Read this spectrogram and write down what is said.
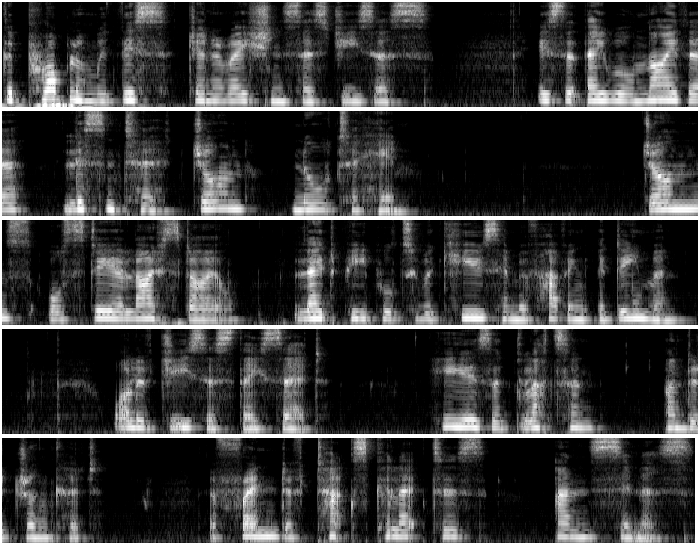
the problem with this generation, says Jesus, is that they will neither listen to John nor to him. John's austere lifestyle led people to accuse him of having a demon, while of Jesus they said, He is a glutton and a drunkard, a friend of tax collectors and sinners.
